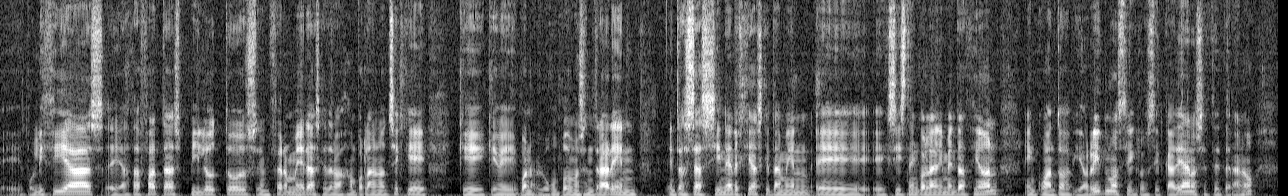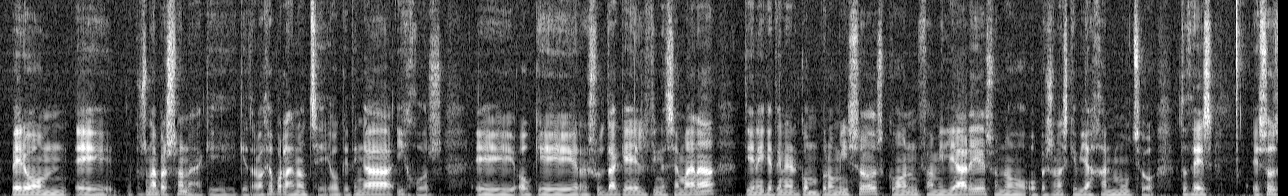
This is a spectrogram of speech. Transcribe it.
eh, policías, eh, azafatas, pilotos, enfermeras que trabajan por la noche que, que, que, bueno, luego podemos entrar en, en todas esas sinergias que también existen con la alimentación en cuanto a biorritmos, ciclos circadianos, etcétera, ¿no? Pero eh, pues una persona que, que, trabaje por la noche o que tenga hijos eh, o que resulta que el fin de semana tiene que tener compromisos con familiares o no, o personas que viajan mucho. Entonces, eso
